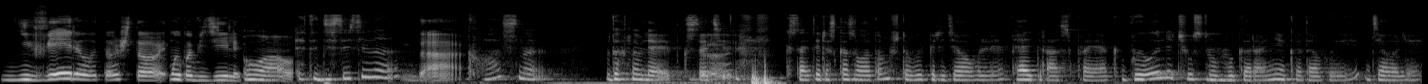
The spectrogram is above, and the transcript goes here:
не верила в то, что мы победили. Вау, это действительно да. классно. Вдохновляет, кстати. Да. Кстати, рассказывала о том, что вы переделывали пять раз проект. Было ли чувство mm-hmm. выгорания, когда вы делали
